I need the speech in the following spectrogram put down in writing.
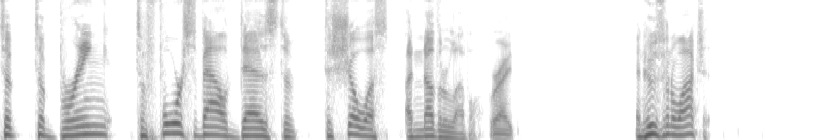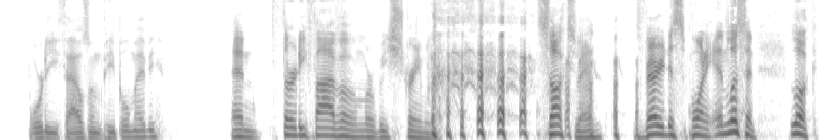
to to bring to force Valdez to to show us another level. Right, And who's going to watch it? forty thousand people maybe. And 35 of them will be streaming. Sucks, man. It's very disappointing. And listen, look,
